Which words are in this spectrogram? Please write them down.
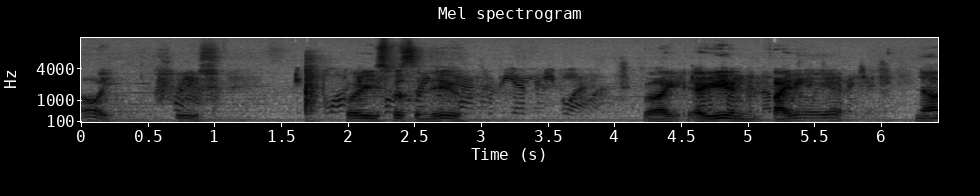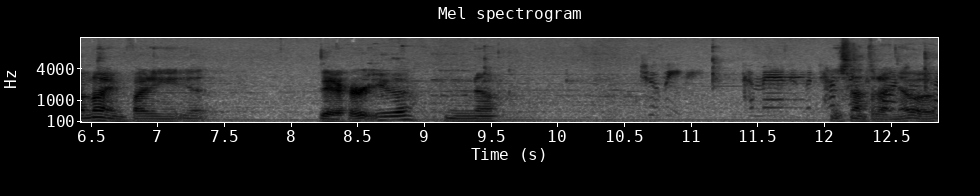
Oh, sheesh. What are you supposed to do? Well, like, are you even fighting it yet? No, I'm not even fighting it yet. Did it hurt you though? No. It's not that I know of.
